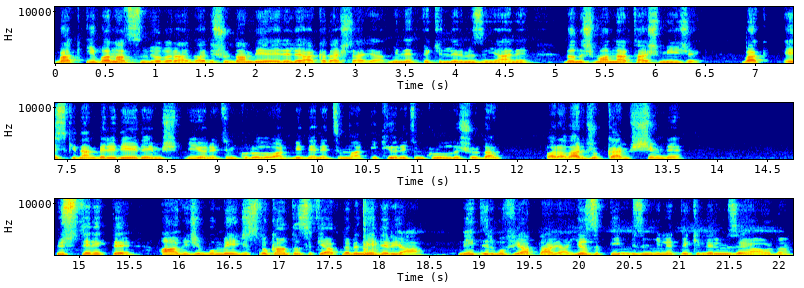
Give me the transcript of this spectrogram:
Bak İBAN atsın diyorlar abi. Hadi şuradan bir el ele arkadaşlar ya. Milletvekillerimizin yani danışmanlar taş mı yiyecek? Bak eskiden belediyedeymiş. Bir yönetim kurulu var, bir denetim var. iki yönetim kurulu da şuradan paralar cukkaymış. Şimdi üstelik de abicim bu meclis lokantası fiyatları nedir ya? Nedir bu fiyatlar ya? Yazık değil mi bizim milletvekillerimize ya orada?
